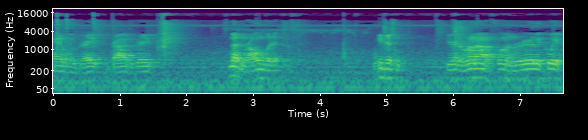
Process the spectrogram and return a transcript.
Handles great, drives great. There's nothing wrong with it. You just, you're gonna run out of fun really quick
